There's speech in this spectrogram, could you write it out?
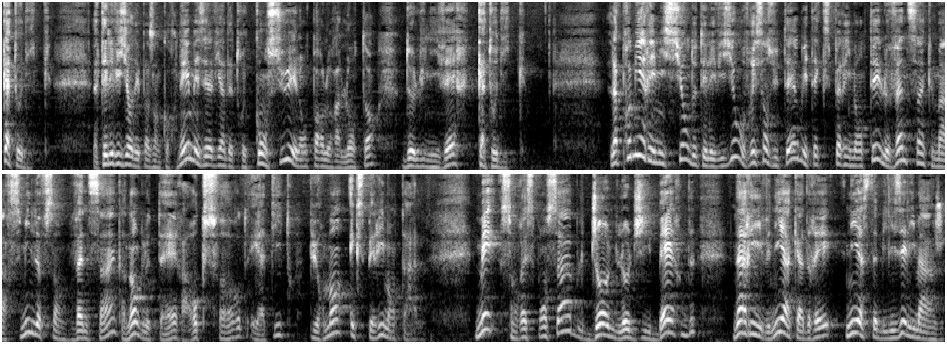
cathodique. La télévision n'est pas encore née, mais elle vient d'être conçue et l'on parlera longtemps de l'univers cathodique. La première émission de télévision, au vrai sens du terme, est expérimentée le 25 mars 1925 en Angleterre, à Oxford, et à titre purement expérimental. Mais son responsable, John Logie Baird, n'arrive ni à cadrer ni à stabiliser l'image,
